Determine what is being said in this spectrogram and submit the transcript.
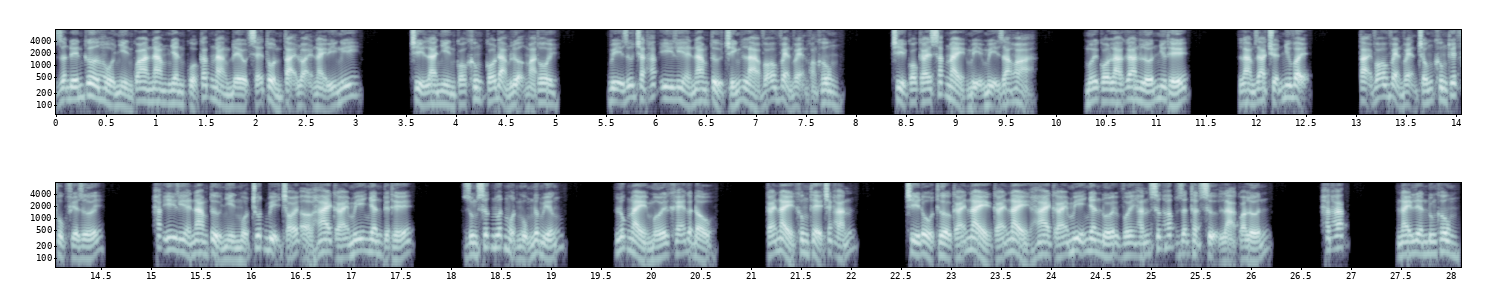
Dẫn đến cơ hội nhìn qua nam nhân của các nàng đều sẽ tồn tại loại này ý nghĩ. Chỉ là nhìn có không có đảm lượng mà thôi. Bị giữ chặt hắc y gì nam tử chính là võ vẹn vẹn khoảng không. Chỉ có cái sắc này mị mị ra hỏa mới có lá gan lớn như thế. Làm ra chuyện như vậy, tại võ vẹn vẹn chống không thuyết phục phía dưới, hắc y rìa nam tử nhìn một chút bị trói ở hai cái mỹ nhân tuyệt thế, dùng sức nuốt một ngụm nước miếng. Lúc này mới khẽ gật đầu. Cái này không thể trách hắn. Chỉ đổ thừa cái này cái này, hai cái mỹ nhân đối với hắn sức hấp dẫn thật sự là quá lớn. Hắc hắc nay liền đúng không?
